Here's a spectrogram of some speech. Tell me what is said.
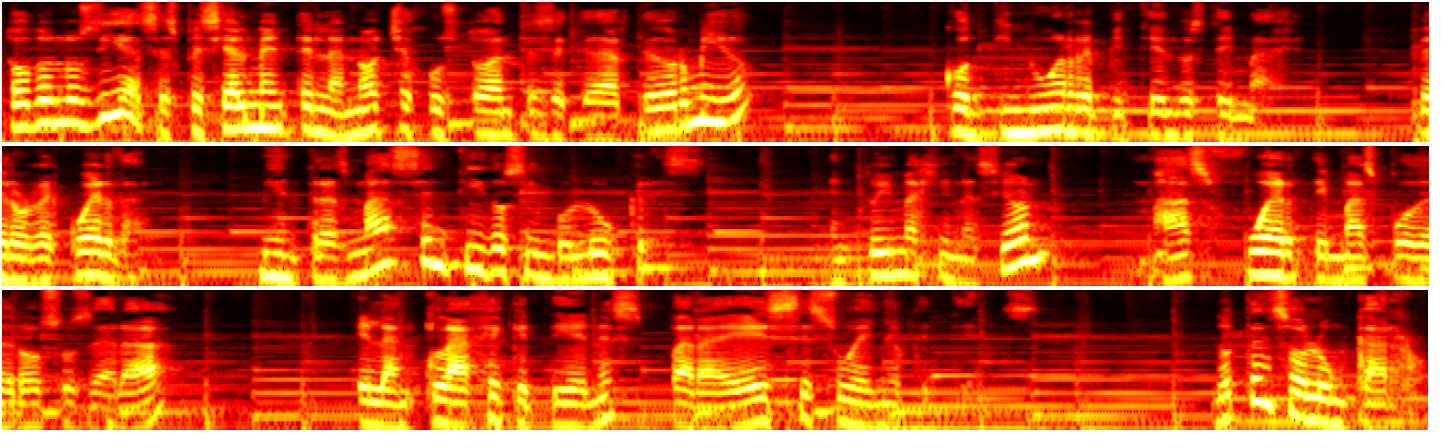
todos los días, especialmente en la noche justo antes de quedarte dormido. Continúa repitiendo esta imagen. Pero recuerda, mientras más sentidos involucres en tu imaginación, más fuerte y más poderoso será el anclaje que tienes para ese sueño que tienes. No tan solo un carro,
